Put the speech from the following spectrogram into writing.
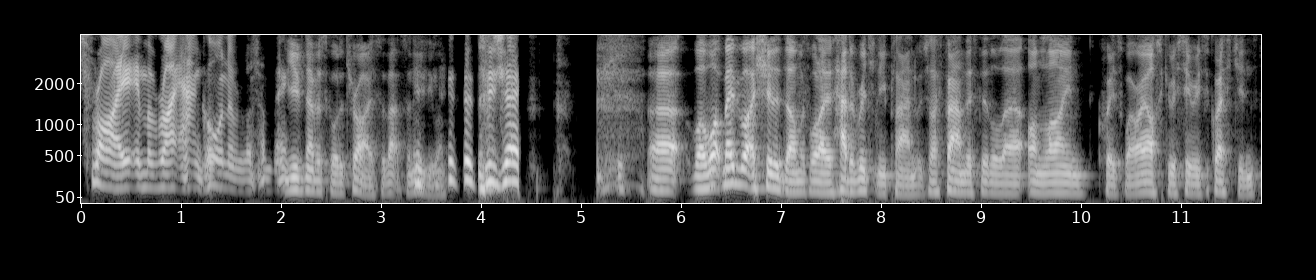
try in the right hand corner or something. You've never scored a try, so that's an easy one. Uh, well, what maybe what I should have done was what I had originally planned, which I found this little uh, online quiz where I ask you a series of questions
